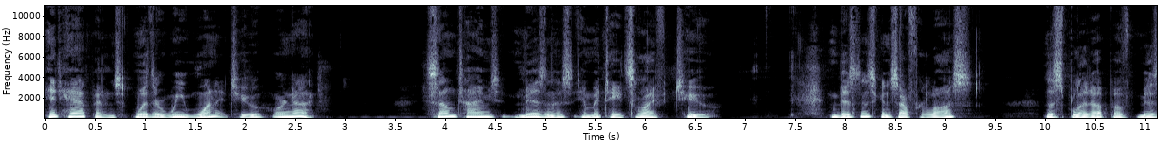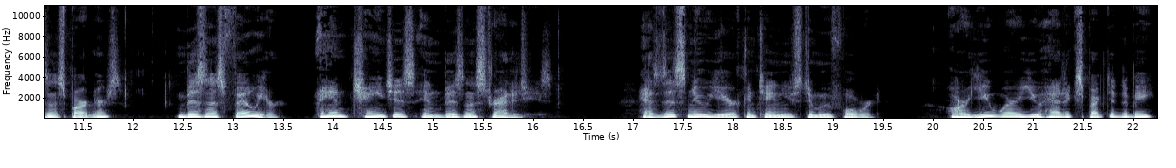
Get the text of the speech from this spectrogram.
it happens whether we want it to or not. Sometimes business imitates life too. Business can suffer loss, the split up of business partners, business failure, and changes in business strategies. As this new year continues to move forward, are you where you had expected to be?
